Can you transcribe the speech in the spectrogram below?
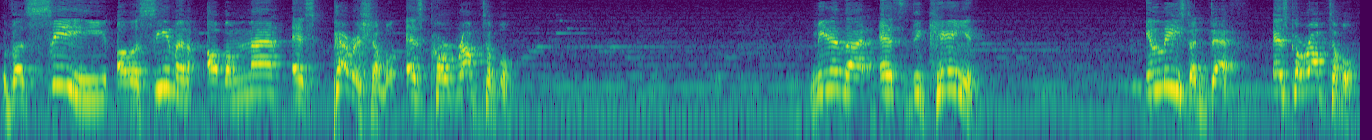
The seed of the semen of the man is perishable, is corruptible. Meaning that it's decaying. It leads to death. It's corruptible.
